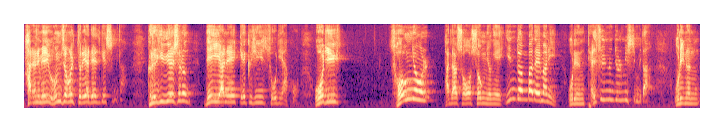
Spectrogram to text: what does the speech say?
하나님의 음성을 들어야 되겠습니다. 그러기 위해서는 내 안에 깨끗이 소리하고 오직 성령을 받아서 성령의 인도함 받아야만이 우리는 될 수 있는 줄 믿습니다. 우리는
